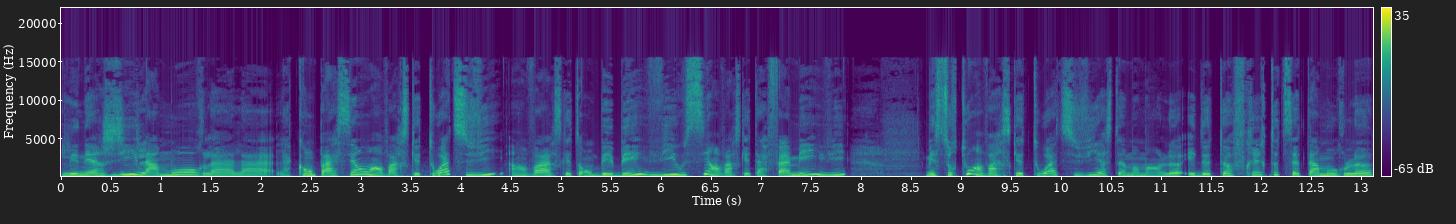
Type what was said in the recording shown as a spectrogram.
l'énergie, l'amour, la, la, la, compassion envers ce que toi tu vis, envers ce que ton bébé vit aussi, envers ce que ta famille vit, mais surtout envers ce que toi tu vis à ce moment-là et de t'offrir tout cet amour-là.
